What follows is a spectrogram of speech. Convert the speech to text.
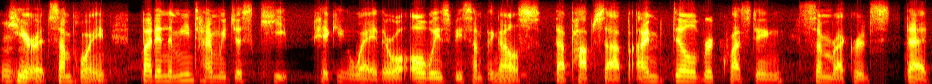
mm-hmm. here at some point. But in the meantime, we just keep picking away. There will always be something else that pops up. I'm still requesting some records that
